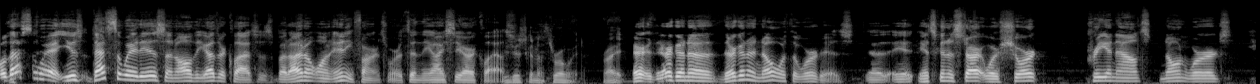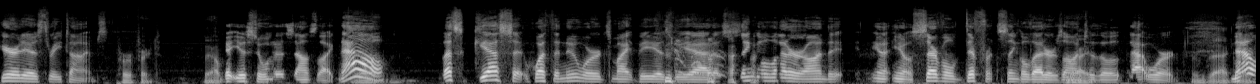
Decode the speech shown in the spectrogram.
well, that's the way it That's the way it is in all the other classes. But I don't want any Farnsworth in the ICR class. You're just going to throw it, right? They're, they're gonna they're gonna know what the word is. Uh, it, it's gonna start with short, pre-announced, known words. Here it is three times. Perfect. Yeah. Get used to what it sounds like. Now, let's guess at what the new words might be as we add a single letter onto you know, several different single letters onto Right. the, that word. Exactly. Now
